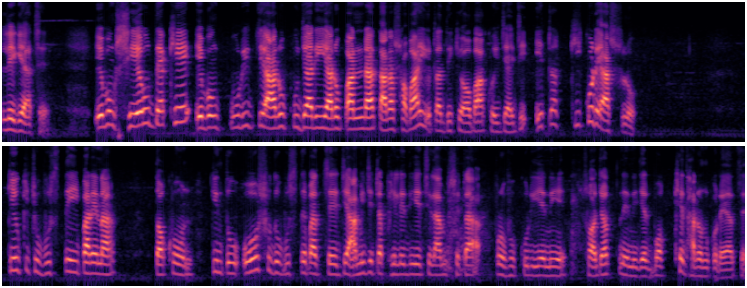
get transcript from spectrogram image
লেগে আছে। এবং সেও দেখে এবং পুরীর যে আরও পূজারী আরও পান্ডা তারা সবাই ওটা দেখে অবাক হয়ে যায় যে এটা কি করে আসলো? কেউ কিছু বুঝতেই পারে না তখন, কিন্তু ও শুধু বুঝতে পারছে যে আমি যেটা ফেলে দিয়েছিলাম সেটা প্রভু কুড়িয়ে নিয়ে সযত্নে নিজের বক্ষে ধারণ করে আছে।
